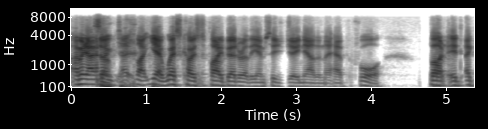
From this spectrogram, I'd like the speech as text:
I mean, I So- don't I- like. Yeah, West Coast play better at the MCG now than they have before, but it, it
